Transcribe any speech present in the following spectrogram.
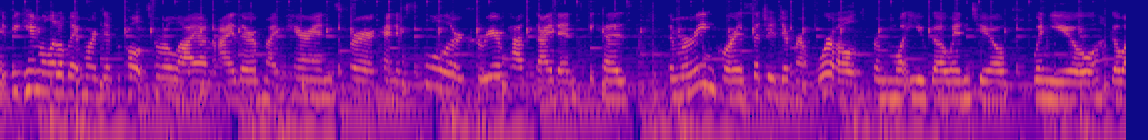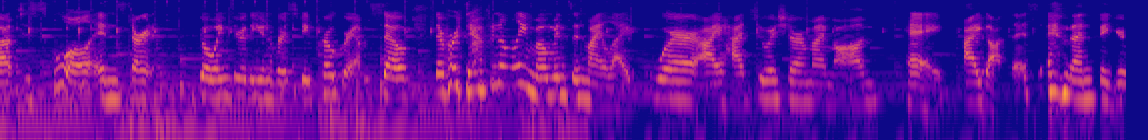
it became a little bit more difficult to rely on either of my parents for kind of school or career path guidance because the Marine Corps is such a different world from what you go into when you go out to school and start going through the university program. So there were definitely moments in my life where I had to assure my mom, hey, I got this, and then figure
